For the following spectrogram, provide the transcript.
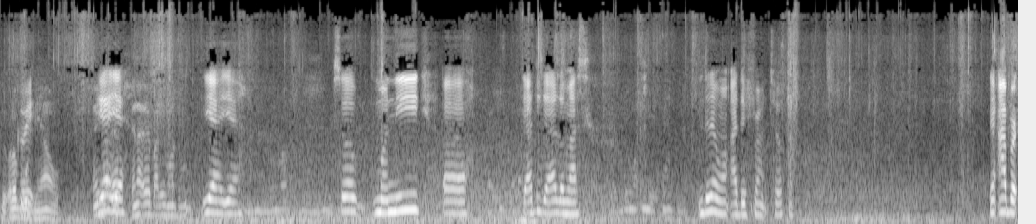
The other Great. behind. And Yeah, yeah. And everybody want to. Yeah, yeah. So Monique, uh, Jati Jalamas, They want in the they didn't want at the front. Okay. Then Albert.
